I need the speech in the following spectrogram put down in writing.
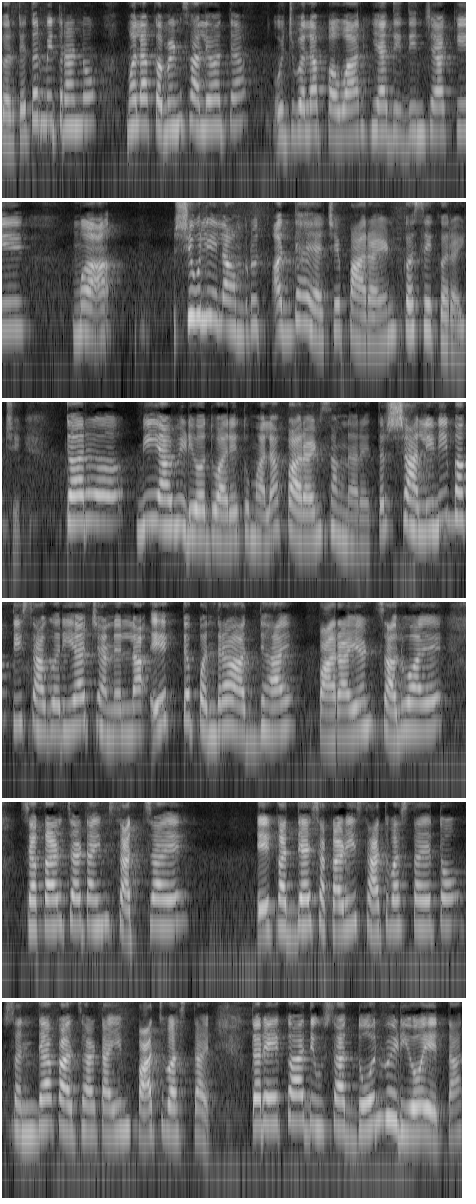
करते. तर मित्रांनो मला कमेंट्स आल्या होत्या. उज्ज्वला पवार या दिदींच्या की म शिवलीला अमृत अध्यायाचे पारायण कसे करायचे? तर मी या व्हिडिओद्वारे तुम्हाला पारायण सांगणार आहे. तर शालिनी भक्ती सागर या चॅनलला एक ते पंधरा अध्याय पारायण चालू आहे. सकाळचा टाईम सातचा आहे. एक अध्याय सकाळी सात वाजता येतो. संध्याकाळचा टाईम पाच वाजता आहे. तर एका दिवसात दोन व्हिडिओ येतात.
